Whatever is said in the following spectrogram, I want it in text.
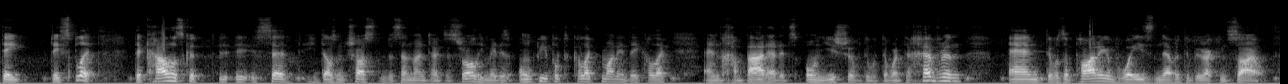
they they split. The Kalas said he doesn't trust them to send money to Israel. He made his own people to collect money, and they collect. And Chabad had its own yishuv. They went to Hebron, and there was a parting of ways never to be reconciled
